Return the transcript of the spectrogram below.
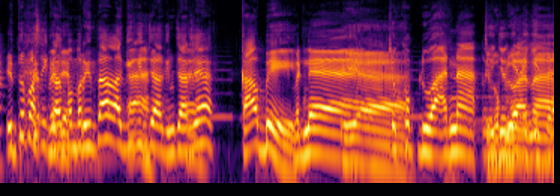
itu pas iklan Bener. pemerintah lagi Ah, gencar-gencarnya KB. Bener. Iya. Cukup dua anak. Cukup ujungnya dua anak. gitu.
